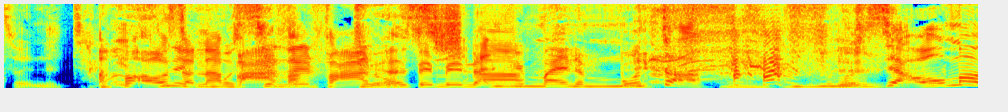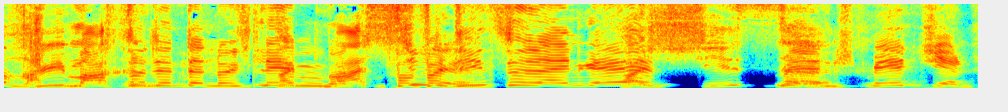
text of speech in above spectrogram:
So in Außer nach Basel fahren auf Seminar. Wie meine Mutter. Du musst ja auch mal was Wie machst du machen. denn denn durchs Leben? Was du denn? verdienst du dein Geld? Verschisse. Mensch, Mädchen.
